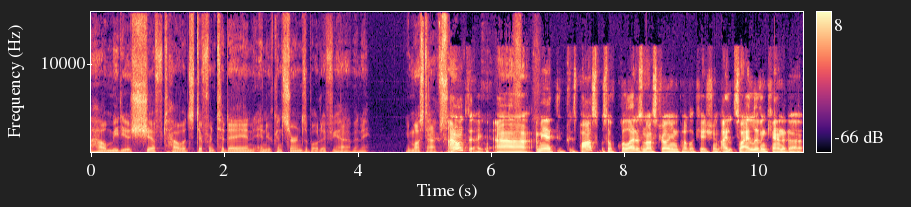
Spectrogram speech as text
how media shift, how it's different today, and, and your concerns about it, if you have any. You must have some. I don't. Th- uh, I mean, it's possible. So Quillette is an Australian publication. I so I live in Canada.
